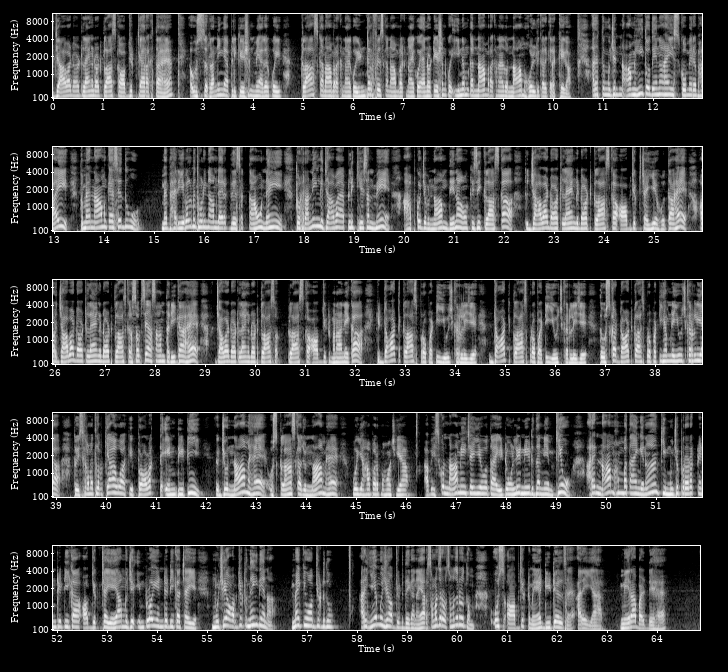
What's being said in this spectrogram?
Java dot lang dot class का ऑब्जेक्ट क्या रखता है, उस रनिंग एप्लीकेशन में अगर कोई क्लास का नाम रखना है, कोई इंटरफेस का नाम रखना है, कोई एनोटेशन कोई इनम का नाम रखना है तो नाम होल्ड करके रखेगा। अरे तो मुझे नाम ही तो देना है इसको मेरे भाई तो मैं नाम कैसे दूँ? मैं वेरिएबल में थोड़ी नाम डायरेक्ट दे सकता हूँ। नहीं तो रनिंग जावा एप्लीकेशन में आपको जब नाम देना हो किसी क्लास का तो Java dot lang dot class का ऑब्जेक्ट चाहिए होता है। और Java dot lang dot class का सबसे आसान तरीका है Java dot lang dot class class का ऑब्जेक्ट बनाने का कि डॉट क्लास प्रॉपर्टी यूज़ कर लीजिए। डॉट क्लास प्रॉपर्टी यूज़ कर लीजिए। तो उसका डॉट क्लास प्रॉपर्टी हमने यूज़ कर लिया। तो इसका मतलब क्या हुआ कि प्रोडक्ट एंटिटी जो नाम है, उस क्लास का जो नाम है, वो यहाँ पर पहुँच गया। अब इसको नाम ही चाहिए होता है। It only need the name क्यों? अरे नाम हम बताएँगे ना कि मुझे प्रोडक्ट एंटिटी का ऑब्जेक्ट चाहिए या मुझे एम्प्लॉय एंटिटी का चाहिए। मुझे ऑब्जेक्ट नहीं देना। मैं क्यों ऑब्जेक्ट दूँ? अरे ये मुझे ऑब्जेक्ट देगा ना यार। समझ रहे हो, समझ रहे हो तुम? उस ऑब्जेक्ट में डिटेल्स है। अरे यार, मेरा बर्थडे है।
